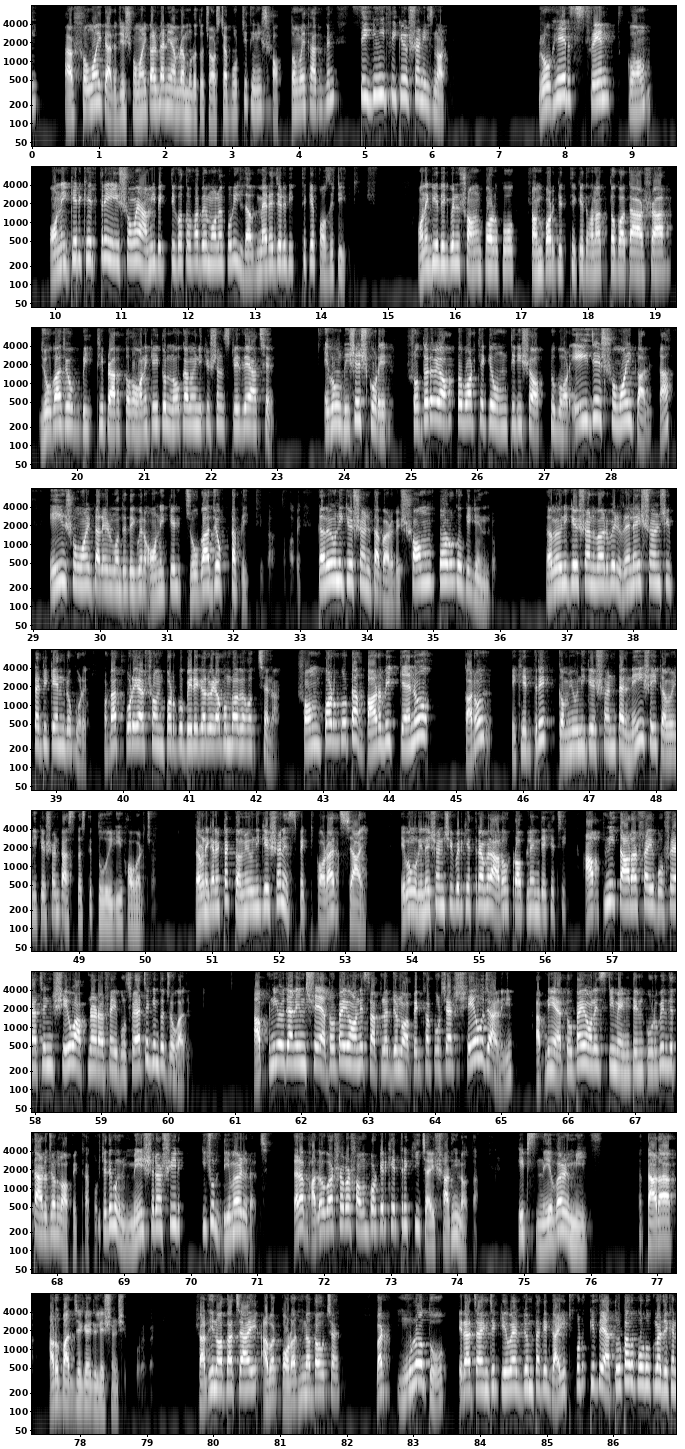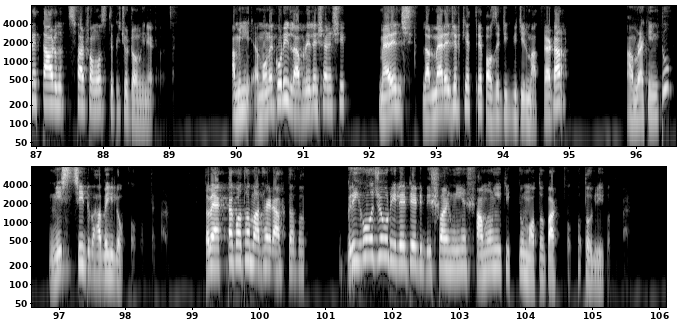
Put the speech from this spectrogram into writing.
সময়কাল, যে সময়কালটা নিয়ে আমরা মূলত চর্চা করছি, তিনি সপ্তমে থাকবেন। সিগনিফিকেশন ইজ নট গ্রহের স্ট্রেংথ কম। অনেকের ক্ষেত্রে এই সময় আমি ব্যক্তিগতভাবে মনে করি লাভ ম্যারেজের দিক থেকে পজিটিভ অনেকেই দেখবেন সম্পর্ক, সম্পর্কের থেকে ধনাত্মকতা আসা যোগাযোগ বৃদ্ধি প্রাপ্ত। হওয়া অনেকেই তো নো কমিউনিকেশন স্টেজে আছে। এবং বিশেষ করে সতেরোই অক্টোবর থেকে উনত্রিশে অক্টোবর, এই যে সময়কালটা, এই সময়কালের মধ্যে দেখবেন অনেকের যোগাযোগটা বৃদ্ধি প্রাপ্ত হবে। কমিউনিকেশনটা বাড়বে। সম্পর্ককে কেন্দ্র কমিউনিকেশন বাড়বে রিলেশনশিপটাকে কেন্দ্র করে? হঠাৎ করে আর সম্পর্ক বেড়ে গেল এরকম ভাবে হচ্ছে না। সম্পর্কটা বাড়বে কেন? কারণ এক্ষেত্রে কমিউনিকেশনটা নেই, সেই কমিউনিকেশনটা আস্তে আস্তে তৈরি হওয়ার জন্য। তার মানে এখানে একটা কমিউনিকেশন এক্সপেক্ট করা যায়। এবং রিলেশনশিপের ক্ষেত্রে আমরা আরও প্রবলেম দেখেছি। আপনি তার আশায় বসে আছেন, সেও আপনার আশায় বসে আছে, কিন্তু যোগাযোগ আপনিও জানেন সে এতটাই অনেস্ট আপনার জন্য অপেক্ষা করছে, আর সেও জানে আপনি এতটাই অনেস্টি মেনটেন করবেন যে তার জন্য অপেক্ষা করছে। দেখুন, মেষ রাশির কিছু ডিমান্ড আছে। তারা ভালোবাসা বা সম্পর্কের ক্ষেত্রে কি চাই স্বাধীনতা। ইটস নেভার মিনস তারা আরও পাঁচ জায়গায় রিলেশনশিপ করবে স্বাধীনতা চাই আবার পরাধীনতাও চায়। বাট মূলত এরা চায় যে কেউ একজন তাকে গাইড করুক, কিন্তু এতটাও করুক না যেখানে তার উৎসাহ সমস্ত কিছু ডমিনেট হয়ে যায়। আমি মনে করি লাভ রিলেশনশিপ ম্যারেজ লাভ ম্যারেজের ক্ষেত্রে পজিটিভিটির মাত্রাটা আমরা কিন্তু নিশ্চিতভাবেই লক্ষ্য করব তবে একটা কথা মাথায় রাখতে হবে, গৃহজ রিলেটেড বিষয় নিয়ে সাময়িক একটু মত পার্থক্য তৈরি হতে পারে।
